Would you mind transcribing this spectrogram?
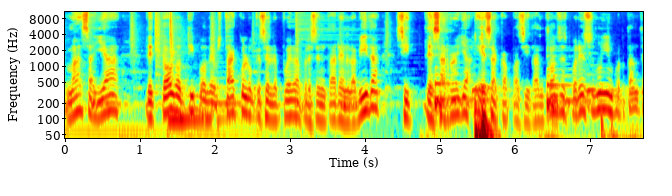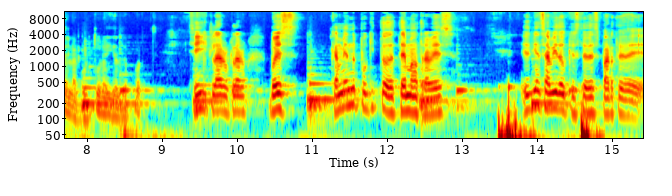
más allá de todo tipo de obstáculo que se le pueda presentar en la vida si desarrolla esa capacidad. Entonces, por eso es muy importante la cultura y el deporte. Sí, claro, claro. Pues cambiando un poquito de tema otra vez, es bien sabido que usted es parte de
